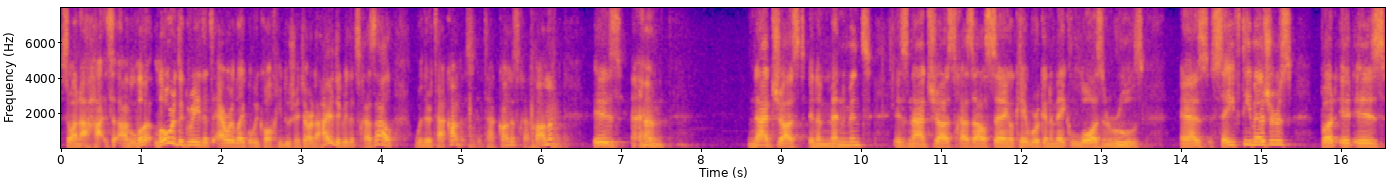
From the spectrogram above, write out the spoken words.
So on a high, so on a lo- lower degree, that's our like what we call chidush Torah. On a higher degree, that's Chazal with their takanas. The takanas chachamim is not just an amendment. Is not just Chazal saying, okay, we're going to make laws and rules as safety measures, but it is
